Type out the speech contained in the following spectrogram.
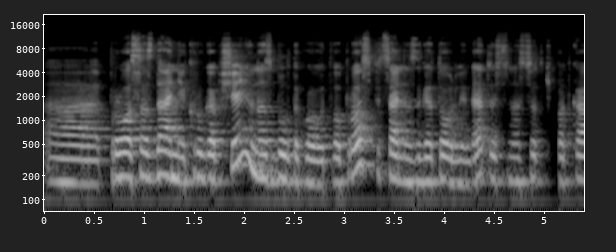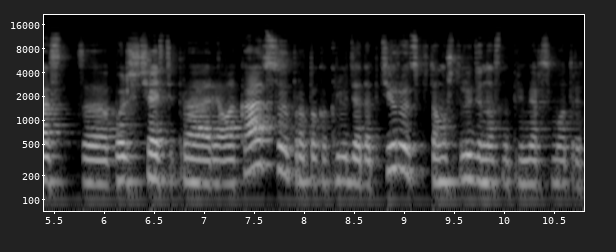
про создание круга общения. У нас был такой вот вопрос специально заготовленный, да, то есть у нас все-таки подкаст э, большей части про реалокацию, про то, как люди адаптируются, потому что люди у нас, например, смотрят,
